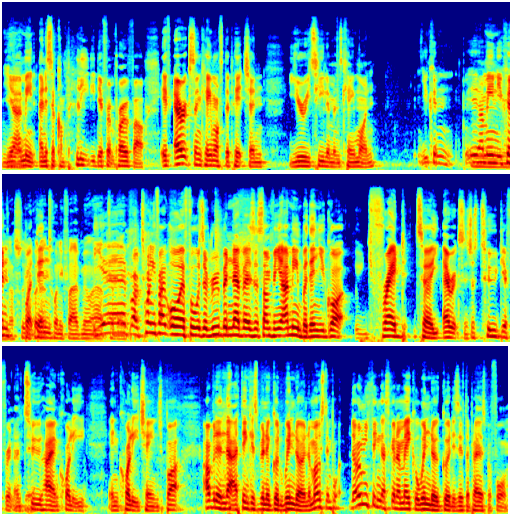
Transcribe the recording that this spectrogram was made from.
You know what I mean? And it's a completely different profile. If Ericsson came off the pitch and Youri Tielemans came on, you can. I mean, you mm, can. I saw you but then that 25 mil out yeah, bro, 25. Or if it was a Ruben Neves or something, you know what I mean? But then you got Fred to Eriksen, it's just too different and too high in quality in quality change. But other than that, I think it's been a good window. And the most important, the only thing that's going to make a window good is if the players perform.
